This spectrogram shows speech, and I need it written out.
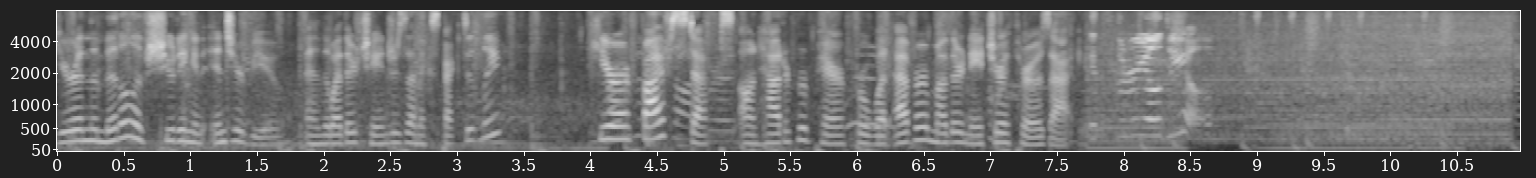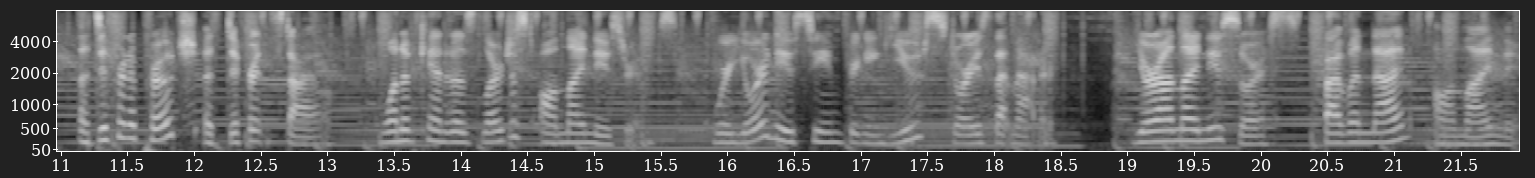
You're in the middle of shooting an interview and the weather changes unexpectedly? Here are five steps on how to prepare for whatever Mother Nature throws at you. It's the real deal. A different approach, a different style. One of Canada's largest online newsrooms. We're your news team bringing you stories that matter. Your online news source, 519 Online News.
